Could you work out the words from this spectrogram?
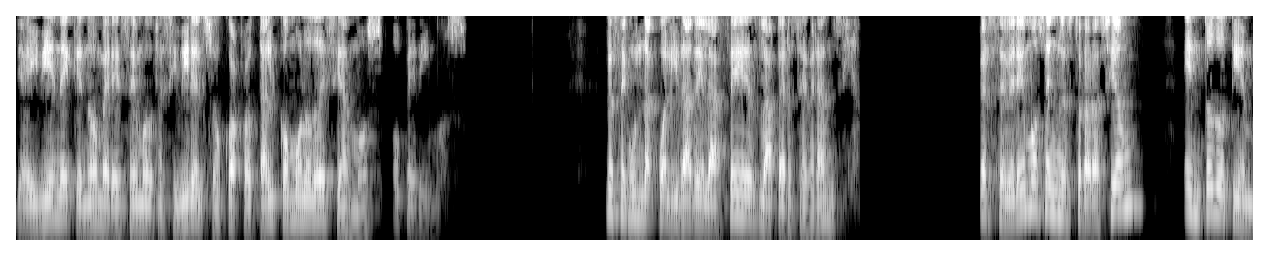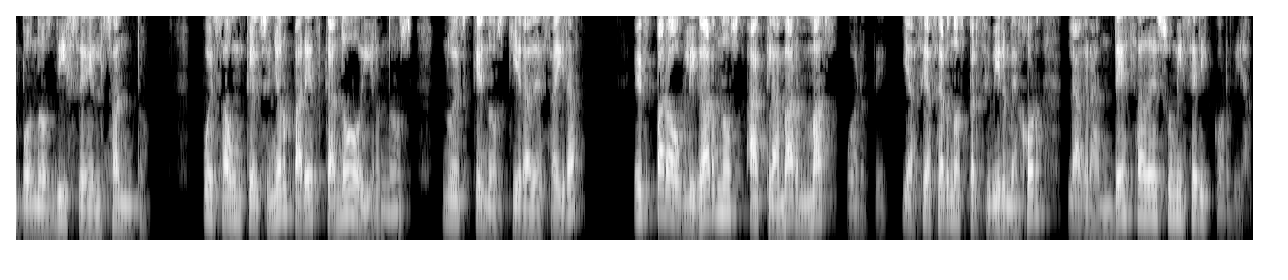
De ahí viene que no merecemos recibir el socorro tal como lo deseamos o pedimos. La segunda cualidad de la fe es la perseverancia. Perseveremos en nuestra oración en todo tiempo, nos dice el santo pues aunque el Señor parezca no oírnos, no es que nos quiera desairar, es para obligarnos a clamar más fuerte y así hacernos percibir mejor la grandeza de su misericordia.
